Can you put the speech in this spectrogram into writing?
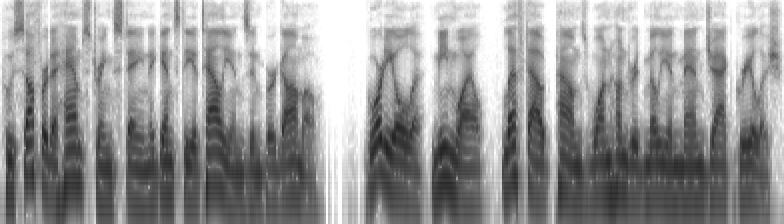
who suffered a hamstring stain against the Italians in Bergamo. Guardiola, meanwhile, left out pounds 100 million man Jack Grealish,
